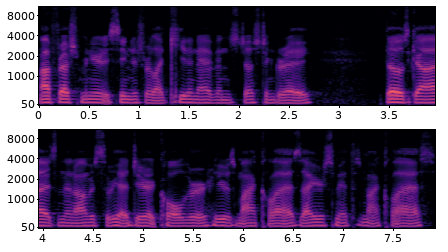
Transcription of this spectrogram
my freshman year, the seniors were like Keenan Evans, Justin Gray, those guys, and then obviously we had Jarrett Culver. He was my class. Zhaire Smith was my class.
